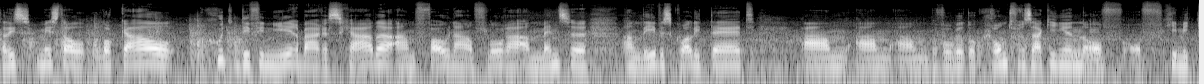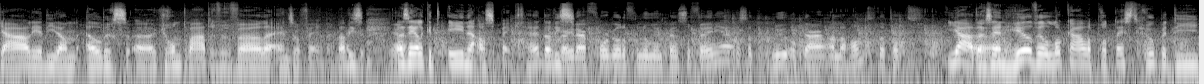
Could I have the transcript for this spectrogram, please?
Dat is meestal lokaal goed definieerbare schade aan fauna, aan flora, aan mensen, aan levenskwaliteit. Aan, aan, aan bijvoorbeeld ook grondverzakkingen Mhm. of, of chemicaliën die dan elders uh, grondwater vervuilen en zo verder. Dat is, Ja. dat is eigenlijk het ene aspect. Hè. Dat is, Kan je daar voorbeelden van noemen in Pennsylvania? Is dat nu ook daar aan de hand? Dat dat, Ja, er Eh, zijn heel veel lokale protestgroepen die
